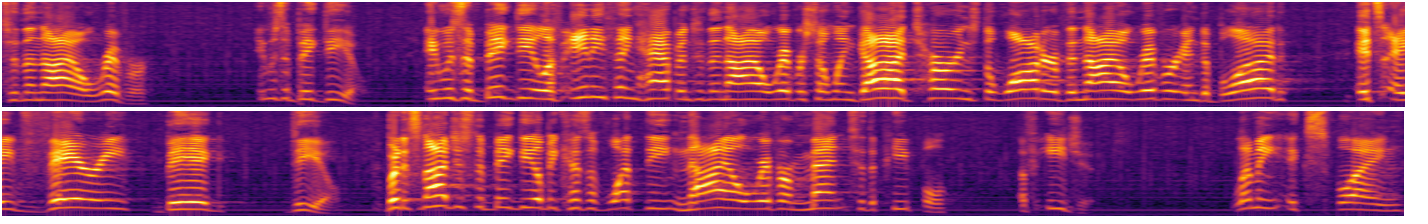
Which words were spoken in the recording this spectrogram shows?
to the Nile River, it was a big deal. It was a big deal if anything happened to the Nile River. So, when God turns the water of the Nile River into blood, it's a very big deal. But it's not just a big deal because of what the Nile River meant to the people of Egypt. Let me explain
